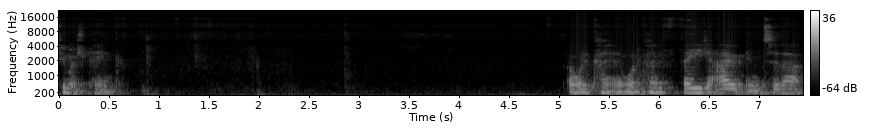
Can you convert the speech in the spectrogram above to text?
too much pink. I want to kind of, I want to kind of fade it out into that.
